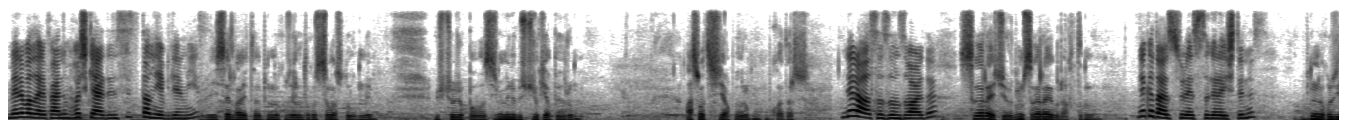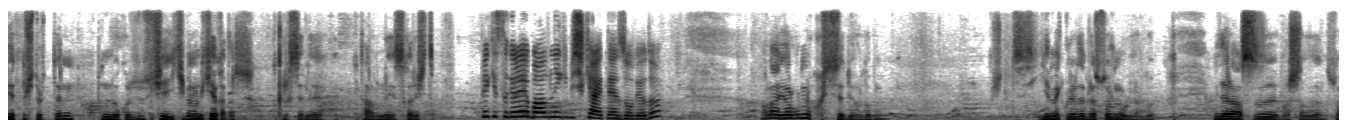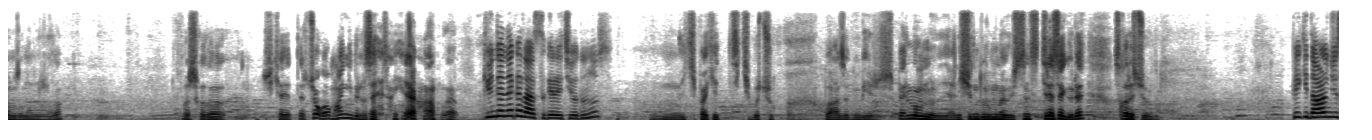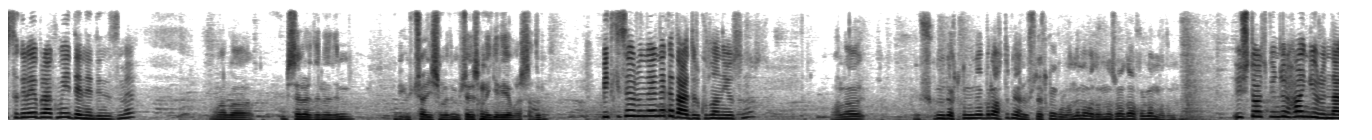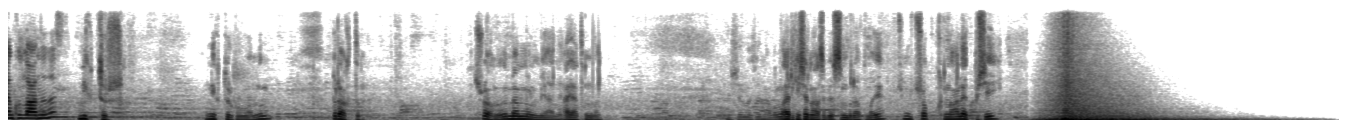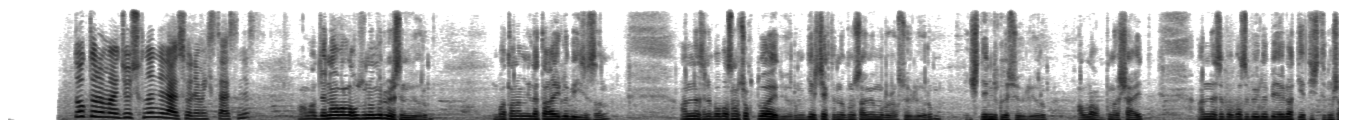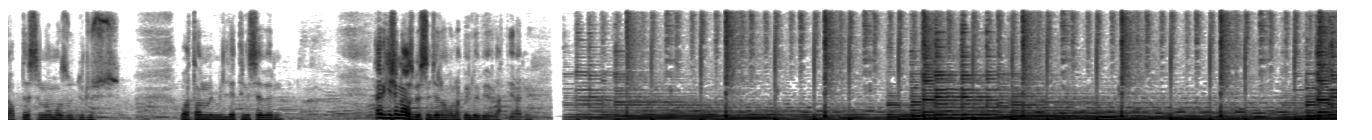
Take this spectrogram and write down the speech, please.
Merhabalar efendim, hoş geldiniz. Sizi tanıyabilir miyiz? Veysel Hayta, 1959 Sivas doğumluyum. Üç çocuk babasıyım, minibüsçülük yapıyorum. Asfalt işi yapıyorum, bu kadar. Ne rahatsızlığınız vardı? Sigara içiyordum, sigarayı bıraktım. Ne kadar süre sigara içtiniz? 1974'ten 1900 şey 2012'ye kadar 40 sene tahmini sigara içtim. Peki sigaraya bağlı ne gibi şikayetleriniz oluyordu? Valla yorgunluk hissediyordum. Yemeklerde biraz sorun oluyordu. Mide rahatsızlığı başladı son zamanlarda. Başka da şikayetler çok ama hangi birisi? ya Allah. Günde ne kadar sigara içiyordunuz? İki paket, iki buçuk, bazen bir. Belli olmuyordu yani işin durumuna göre, strese göre sigara içiyordum. Peki daha önce sigarayı bırakmayı denediniz mi? Valla bir sefer denedim, bir üç ay içmedim, üç ay sonra geriye başladım. Bitkisel ürünleri ne kadardır kullanıyorsunuz? Valla üç gün, dört günde bıraktım yani. Üç dört gün kullandım o kadar. Ondan sonra daha kullanmadım. 3-4 gündür hangi üründen kullandınız? Niktur. Niktur kullandım. Bıraktım. Şu anda da memnunum yani hayatımdan. İnşallah Cenab-ı Allah herkese nasip etsin bırakmayı. Çünkü çok nalet bir şey. Doktor Ömer Coşkun'a neler söylemek istersiniz? Allah Cenab-ı Allah uzun ömür versin diyorum. Vatana millete hayırlı bir insan. Annesine babasına çok dua ediyorum. Gerçekten de bunu samimi olarak söylüyorum. İçtenlikle söylüyorum. Allah buna şahit. Annesi babası böyle bir evlat yetiştirmiş. Abdestli, namazı, dürüst. Vatanını, milletini seven. Herkese nasip etsin Cenab-ı Allah böyle bir evlat yani. Müzik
